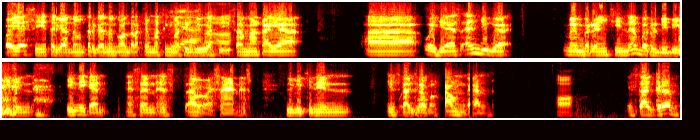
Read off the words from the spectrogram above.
Oh iya sih, tergantung tergantung kontraknya masing-masing Iya. juga Ah. sih. Sama kayak uh, WJSN juga member yang Cina baru dibikinin ini kan SNS apa SNS dibikinin Instagram account kan. oh Instagram,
